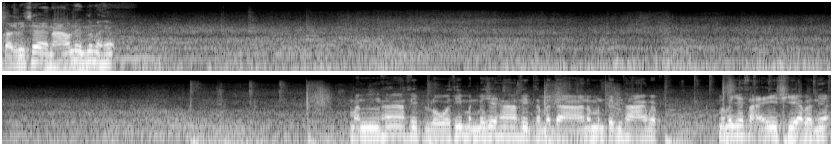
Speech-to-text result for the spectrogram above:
กะจะไปแช่น้ำเล่นซะหน่อยฮะมันห้าสิบโลที่มันไม่ใช่ห้าสิบธรรมดานะมันเป็นทางแบบ มันไม่ใช่สายเอเชียแบบเนี้ย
